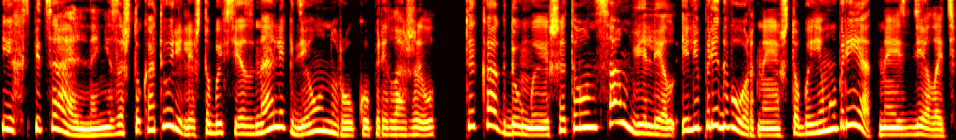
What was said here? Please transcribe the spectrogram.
Их специально не заштукатурили, чтобы все знали, где он руку приложил. Ты как думаешь, это он сам велел или придворные, чтобы ему приятное сделать?»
